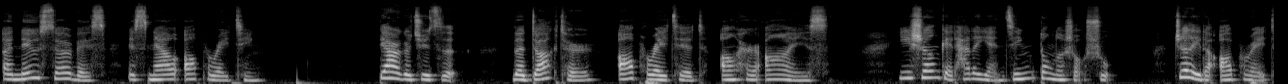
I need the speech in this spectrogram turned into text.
A new service is now operating. 第二个句子，The doctor operated on her eyes. 医生给她的眼睛动了手术。这里的 operate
